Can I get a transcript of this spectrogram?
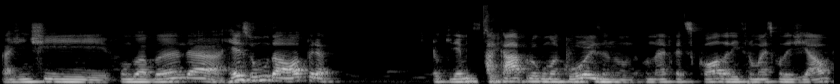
A gente fundou a banda. Resumo da ópera. Eu queria me destacar Sim. por alguma coisa, no, na época de escola, ali, tudo mais colegial.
